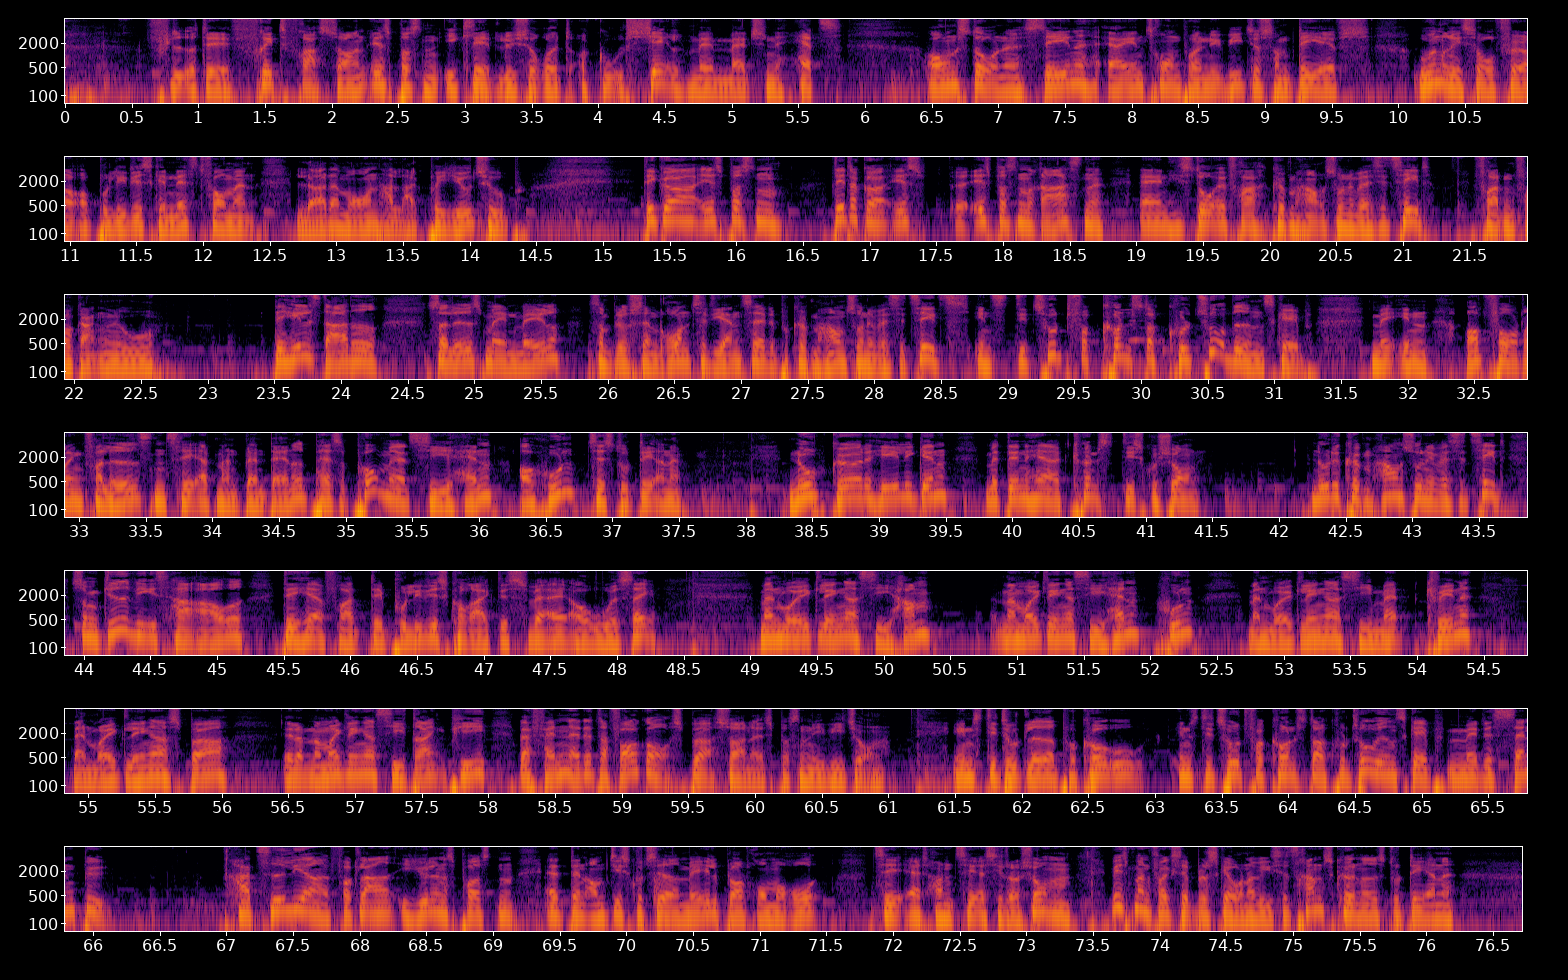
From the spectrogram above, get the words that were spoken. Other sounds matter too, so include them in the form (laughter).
flyder det frit fra Søren Espersen i klædt lyserødt og gul sjæl med matchende hat. Ovenstående scene er introen på en ny video, som DF's udenrigsordfører og politiske næstformand lørdag morgen har lagt på YouTube. Det gør Espersen det, der gør es, Espersen rasende, er en historie fra Københavns Universitet fra den forgangne uge. Det hele startede således med en mail, som blev sendt rundt til de ansatte på Københavns Universitets Institut for Kunst og Kulturvidenskab med en opfordring fra ledelsen til, at man blandt andet passer på med at sige han og hun til studerende. Nu kører det hele igen med den her kønsdiskussion. Nu er det Københavns Universitet, som givetvis har arvet det her fra det politisk korrekte Sverige og USA. Man må ikke længere sige ham, man må ikke længere sige han, hun, man må ikke længere sige mand, kvinde, man må ikke længere spørge, eller man må ikke længere sige dreng, pige. Hvad fanden er det, der foregår, spørger Søren Espersen i videoen. Institutleder på KU, Institut for Kunst og Kulturvidenskab, Mette Sandby, har tidligere forklaret i Jyllandsposten, at den omdiskuterede mail blot rummer råd til at håndtere situationen, hvis man for eksempel skal undervise transkønnede studerende.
